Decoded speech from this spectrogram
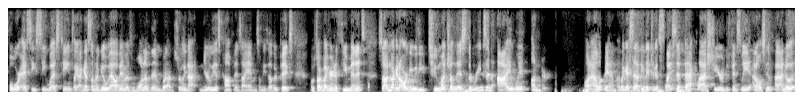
four SEC West teams, like I guess I'm going to go with Alabama as one of them. But I'm certainly not nearly as confident as I am in some of these other picks. We'll talk about here in a few minutes. So I'm not going to argue with you too much on this. The reason I went under on Alabama. Like I said, I think they took a slight step back last year defensively. I don't see them. I know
